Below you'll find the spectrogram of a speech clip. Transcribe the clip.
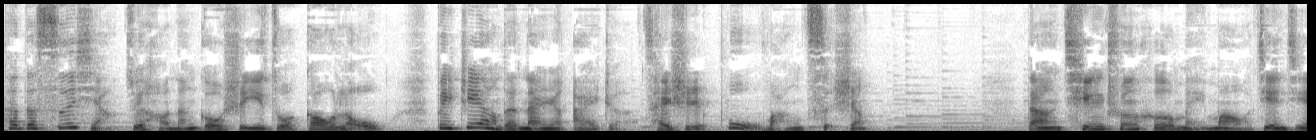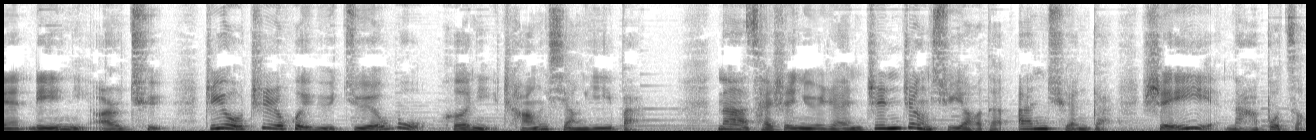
他的思想最好能够是一座高楼。被这样的男人爱着，才是不枉此生。当青春和美貌渐渐离你而去，只有智慧与觉悟和你长相依伴，那才是女人真正需要的安全感，谁也拿不走。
